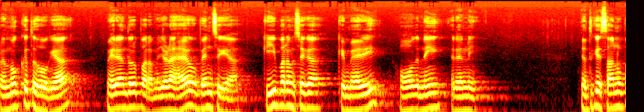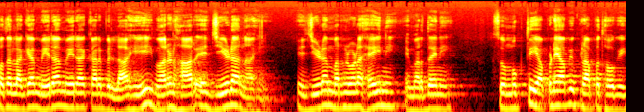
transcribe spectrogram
ਮੈਂ ਮੁਕਤ ਹੋ ਗਿਆ, ਮੇਰੇ ਅੰਦਰ ਭਰਮ ਜਿਹੜਾ ਹੈ ਉਹ ਬਿਨਸ ਗਿਆ। ਕੀ ਭਰਮ ਸੀਗਾ? ਕਿ ਮੇਰੀ ਹੋਂਦ ਨਹੀਂ ਰਹਿਣੀ। ਜਦ ਕਿ ਸਾਨੂੰ ਪਤਾ ਲੱਗ ਗਿਆ, ਮੇਰਾ ਮੇਰਾ ਕਰ ਬਿਲਾਹੀ ਮਰਨ ਹਾਰ ਇਹ ਜੀੜਾ ਨਹੀਂ। ਇਹ ਜੀੜਾ ਮਰਨ ਵਾਲਾ ਹੈ ਹੀ ਨਹੀਂ, ਇਹ ਮਰਦਾ ਹੀ ਨਹੀਂ। ਸੋ ਮੁਕਤੀ ਆਪਣੇ ਆਪ ਹੀ ਪ੍ਰਾਪਤ ਹੋ ਗਈ।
